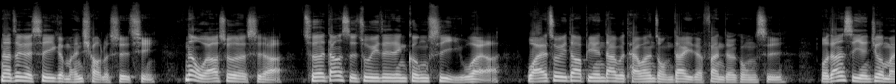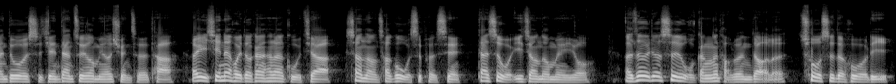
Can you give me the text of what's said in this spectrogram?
那这个是一个蛮巧的事情。那我要说的是啊，除了当时注意这间公司以外啊，我还注意到 B N W 台湾总代理的范德公司。我当时研究蛮多的时间，但最后没有选择它。而且现在回头看它的股价上涨超过五十 percent，但是我一张都没有。而这个就是我刚刚讨论到了错失的获利。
